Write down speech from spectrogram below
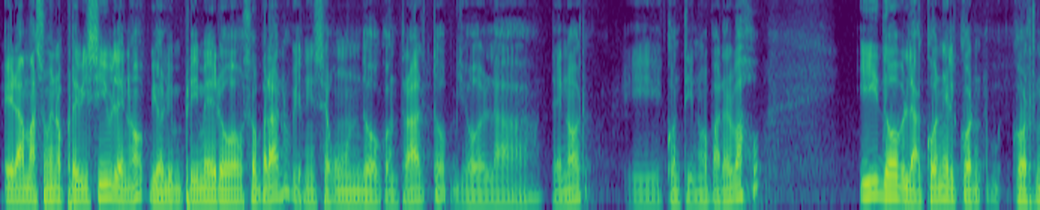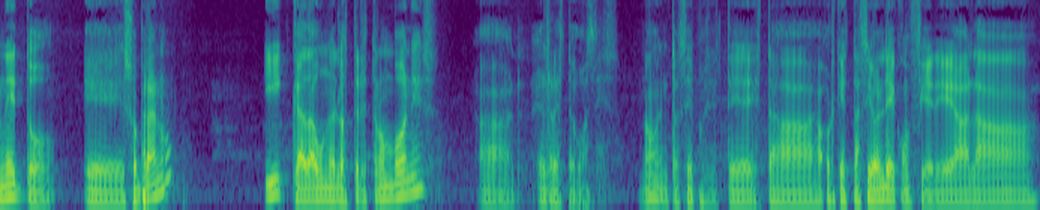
Era más o menos previsible, ¿no? Violín primero soprano, violín segundo contralto, viola tenor y continuo para el bajo. Y dobla con el cor- corneto eh, soprano y cada uno de los tres trombones al- el resto de voces. ¿no? Entonces, pues este, esta orquestación le confiere a la,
